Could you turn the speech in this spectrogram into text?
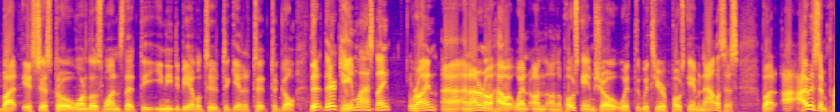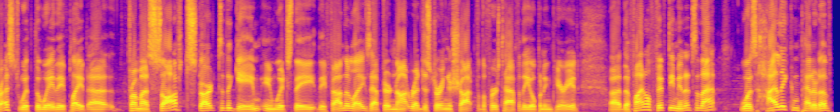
but it's just uh, one of those ones that you need to be able to to get it to, to go. Their, their game last night Ryan, uh, and I don't know how it went on, on the post game show with with your post game analysis, but I, I, was impressed with the way they played. Uh, from a soft start to the game, in which they, they found their legs after not registering a shot for the first half of the opening period, uh, the final 50 minutes of that was highly competitive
